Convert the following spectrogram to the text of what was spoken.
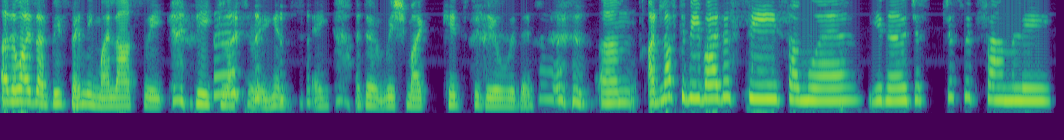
Otherwise, I'd be spending my last week decluttering and saying, I don't wish my kids to deal with this. Um, I'd love to be by the sea somewhere, you know, just just with family,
